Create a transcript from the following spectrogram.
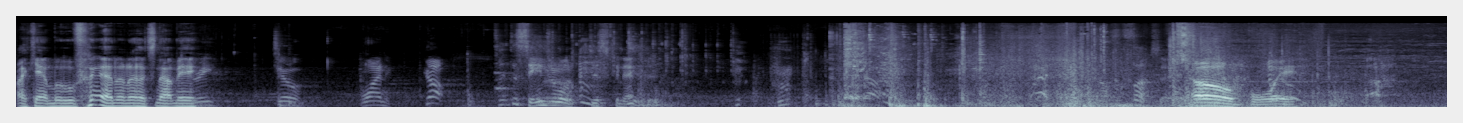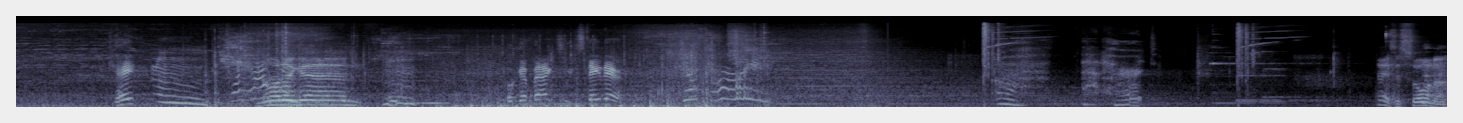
I can't move. I don't know. It's not me. Three, two, one, go! It's like the scenes are all disconnected. Oh, fuck's sake. Oh boy. Okay, Not again! we'll get back to you. Stay there. Just hurry! Ah, that hurt. Hey, it's a sauna.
